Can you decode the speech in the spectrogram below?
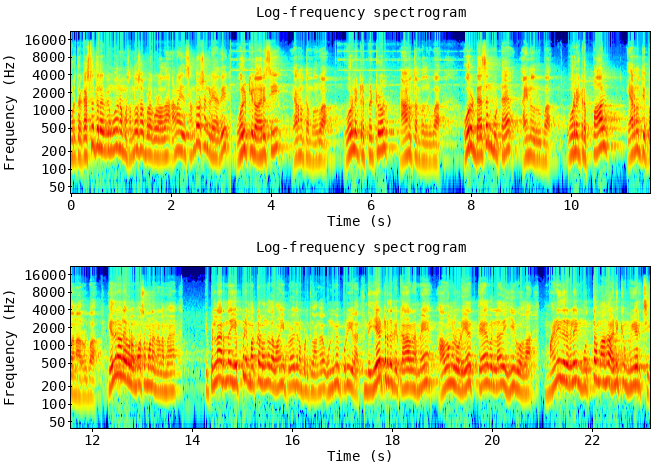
ஒருத்தர் கஷ்டத்தில் இருக்கும்போது நம்ம சந்தோஷப்படக்கூடாதான். ஆனால் இது சந்தோஷம் கிடையாது. ஒரு கிலோ அரிசி இரநூத்தம்பது ரூபா. ஒரு லிட்டர் பெட்ரோல் நானூற்றம்பது ரூபா. ஒரு டசன் முட்டை ஐநூறுரூபா ஒரு லிட்டர் பால் இரநூத்தி பதினாறு ரூபா. எதனால் இவ்வளோ மோசமான நிலைமை? இப்படிலாம் இருந்தால் எப்படி மக்கள் வந்து அதை வாங்கி பிரயோஜனப்படுத்துவாங்க? ஒன்றுமே புரியல. இந்த ஏற்றத்துக்கு காரணமே அவங்களுடைய தேவையில்லாத ஈகோ தான். மனிதர்களை மொத்தமாக அழிக்கும் முயற்சி.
